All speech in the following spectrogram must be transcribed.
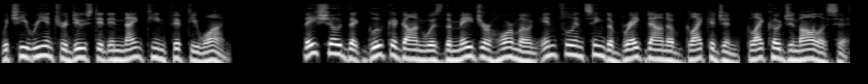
which he reintroduced it in 1951. They showed that glucagon was the major hormone influencing the breakdown of glycogen glycogenolysis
